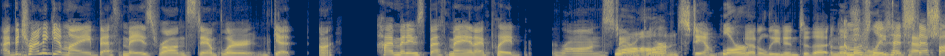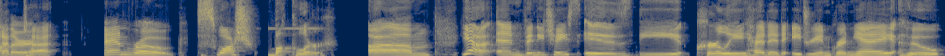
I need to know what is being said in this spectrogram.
I've been trying to get my Beth May's Ron Stampler get. Uh, Hi, my name is Beth May, and I played Ron Stampler Ron You Stampler. got to lean into that. Emotionally attached stepfather. stepdad. and Rogue. swashbuckler. Um, yeah, and Vinny Chase is the curly headed Adrian Grenier who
